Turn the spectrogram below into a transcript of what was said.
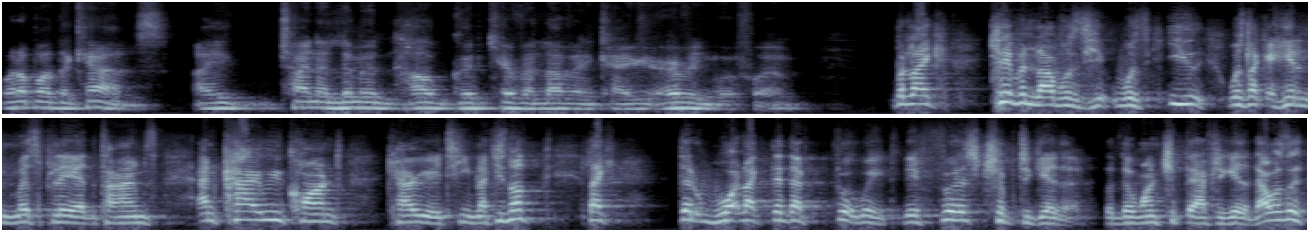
What about the Cavs? Are you trying to limit how good Kevin Love and Kyrie Irving were for him? But like Kevin Love was was was like a hit and miss player at the times, and Kyrie can't carry a team. Like he's not like that. What like that? That wait, their first trip together, the, one trip they have together. That was the,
